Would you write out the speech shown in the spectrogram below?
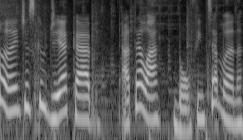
antes que o dia acabe. Até lá, bom fim de semana!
